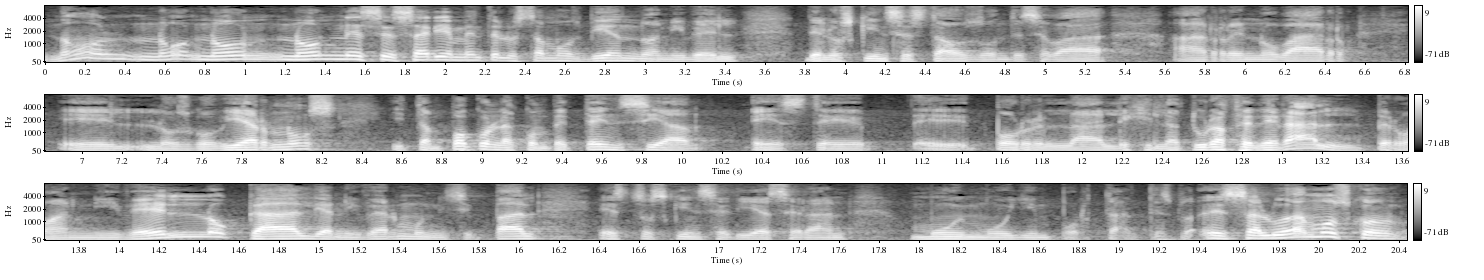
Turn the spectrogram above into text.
No, no, no, no necesariamente lo estamos viendo a nivel de los 15 estados donde se va a renovar eh, los gobiernos y tampoco en la competencia este, eh, por la legislatura federal, pero a nivel local y a nivel municipal estos 15 días serán muy, muy importantes. Eh, saludamos con,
